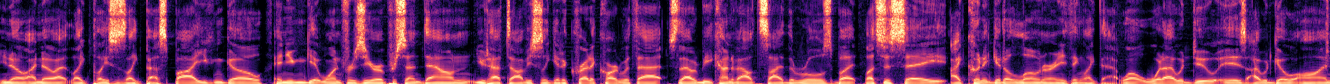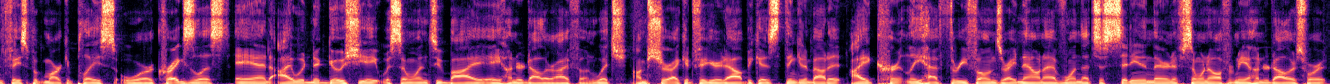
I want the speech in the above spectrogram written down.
You know, I know at like places like Best Buy, you can go and you can get one for 0% down. You'd have to obviously get a credit card with that. So that would be kind of outside the rules. But let's just say I couldn't get a loan or anything like that. Well, what I would do is I would go on Facebook Marketplace or Craigslist and I would negotiate with someone to buy a $100 iPhone, which I'm sure I could figure it out because thinking about it, I currently have three phones right now and I have one that's just sitting in there. And if someone offered me $100 for it,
